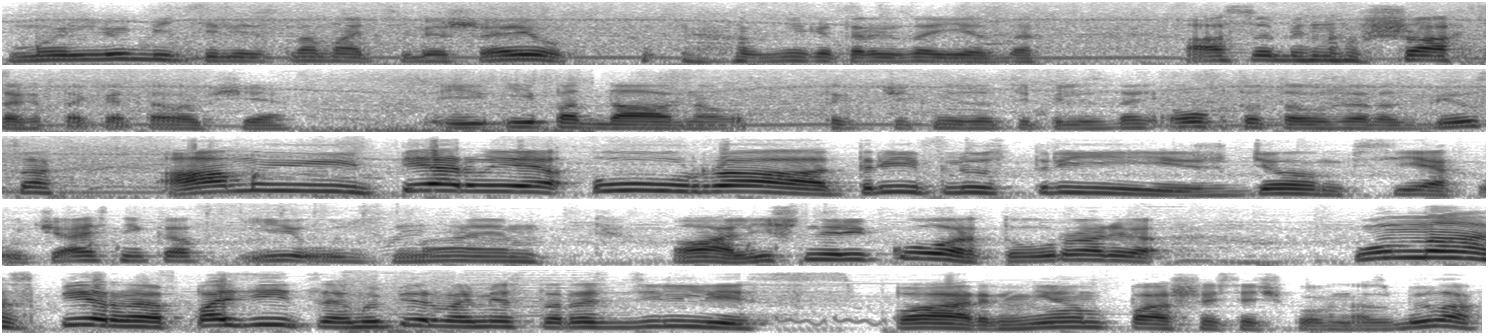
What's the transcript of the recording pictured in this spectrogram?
мы любители сломать себе шею в некоторых заездах. Особенно в шахтах, так это вообще. И, и подавно, вот, так чуть не зацепили здание. О, кто-то уже разбился. А мы первые, ура! 3 плюс 3. Ждем всех участников и узнаем... А, личный рекорд, ура, ребят. У нас первая позиция. Мы первое место разделили с парнем. По 6 очков у нас было.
